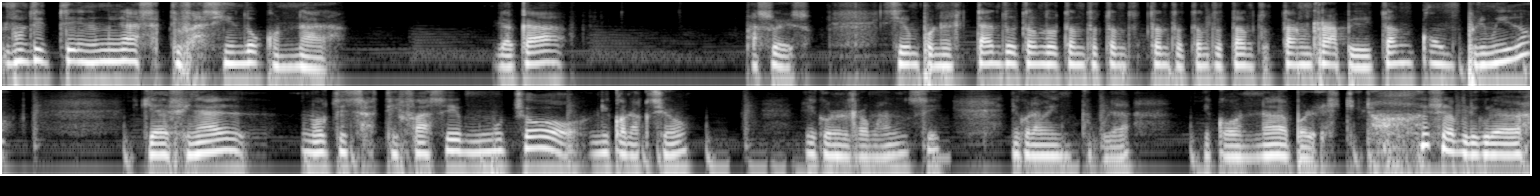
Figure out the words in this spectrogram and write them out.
no te terminas satisfaciendo con nada. Y acá pasó eso. Hicieron poner tanto, tanto, tanto, tanto, tanto, tanto, tanto, tan rápido y tan comprimido que al final no te satisface mucho ni con acción, ni con el romance, ni con la aventura, ni con nada por el estilo. Es una película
